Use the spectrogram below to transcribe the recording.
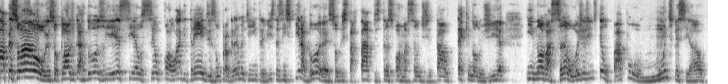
Olá, pessoal! Eu sou Cláudio Cardoso e esse é o seu Collab Trends, um programa de entrevistas inspiradoras sobre startups, transformação digital, tecnologia e inovação. Hoje a gente tem um papo muito especial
